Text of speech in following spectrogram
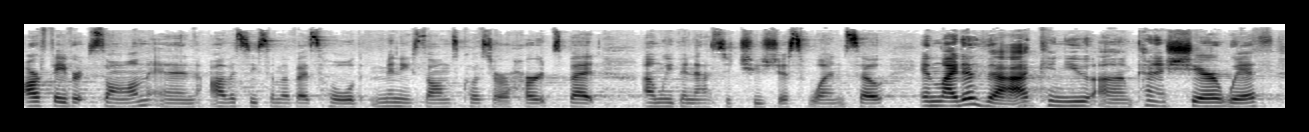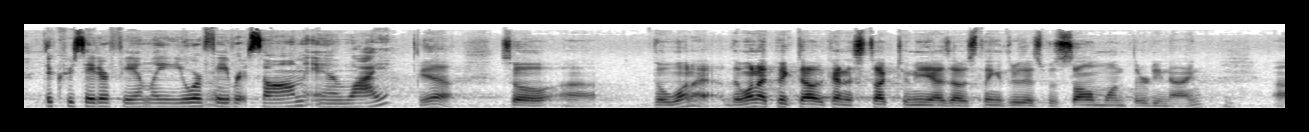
our favorite psalm, and obviously some of us hold many psalms close to our hearts, but um, we've been asked to choose just one. So, in light of that, can you um, kind of share with the Crusader family your favorite psalm and why? Yeah. So uh, the one I, the one I picked out kind of stuck to me as I was thinking through this was Psalm 139, um,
